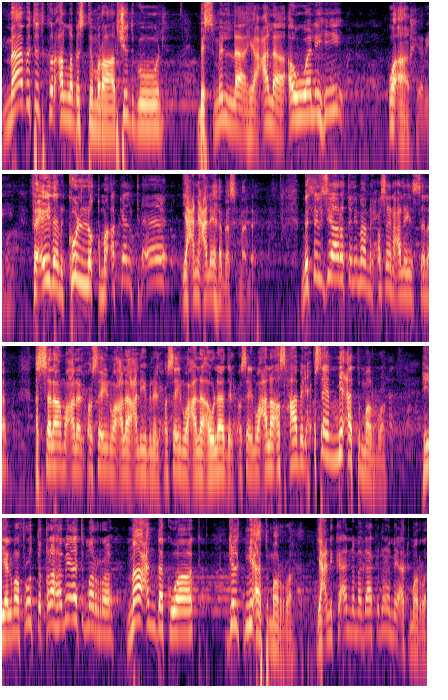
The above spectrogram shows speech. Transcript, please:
ما بتذكر الله باستمرار. شو تقول؟ بسم الله على أوله وآخره. فإذا كل لقمة أكلتها يعني عليها بسملة. مثل زيارة الإمام الحسين عليه السلام. السلام على الحسين وعلى علي بن الحسين وعلى أولاد الحسين وعلى أصحاب الحسين مئة مرة. هي المفروض تقراها مئة مرة. ما عندك وقت. قلت مئة مرة. يعني كأنما ذاكرها مئة مرة.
